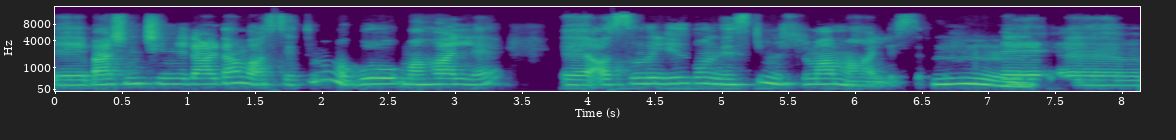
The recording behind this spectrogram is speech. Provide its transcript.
e, ben şimdi Çinlilerden bahsettim ama bu mahalle e, aslında Lizbon'un eski Müslüman mahallesi. Hmm. E, e,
